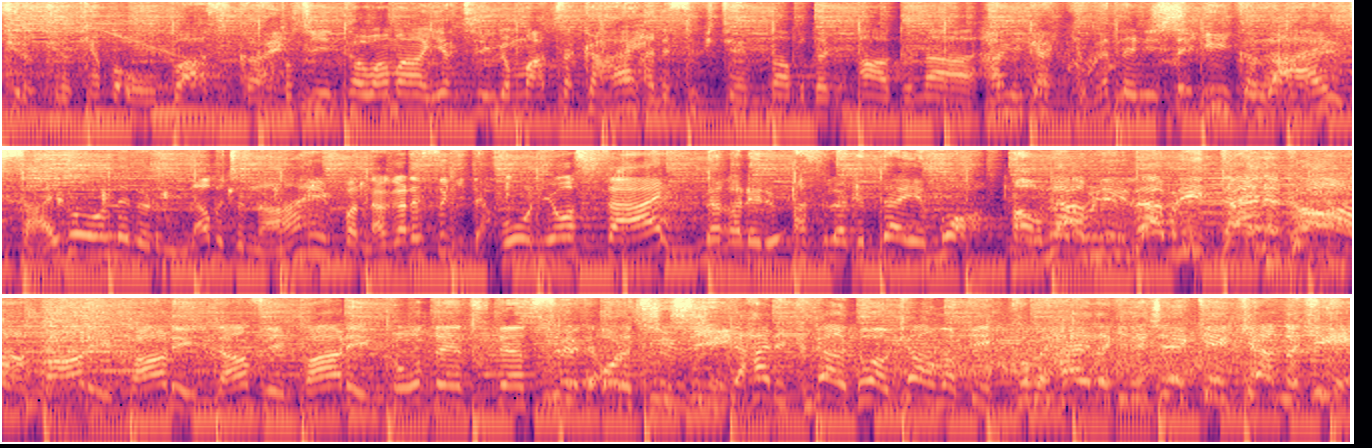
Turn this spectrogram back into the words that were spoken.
キラキラキャパオーバースカイ。都心タワーマン家賃がまたかい派手すぎてまぶたが開かない。歯磨き小家庭にしていいかライフ。最高レベルのラブじゃない。リンパ流れすぎて放尿したい。流れる汗だけダイヤモンド Oh ラブリーラブリーダイナゴン。パーリーパーリ。ーダンスリーパーリ。ー好転地点全て俺中心。やはりクラウドはガンマキ米ハイだけで JK キャン泣き追い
